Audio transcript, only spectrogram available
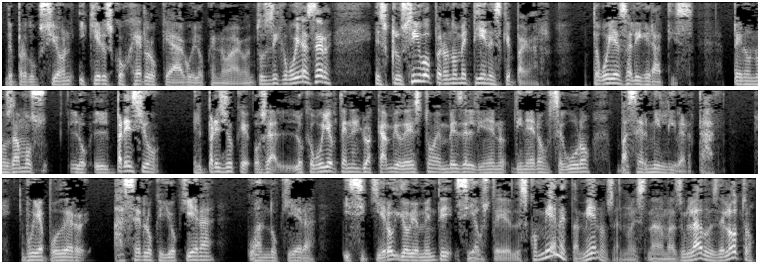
de producción y quiero escoger lo que hago y lo que no hago. Entonces dije, voy a ser exclusivo, pero no me tienes que pagar. Te voy a salir gratis, pero nos damos el precio, el precio que, o sea, lo que voy a obtener yo a cambio de esto, en vez del dinero, dinero seguro, va a ser mi libertad. Voy a poder hacer lo que yo quiera, cuando quiera, y si quiero, y obviamente si a ustedes les conviene también, o sea, no es nada más de un lado, es del otro.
